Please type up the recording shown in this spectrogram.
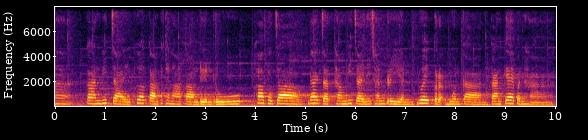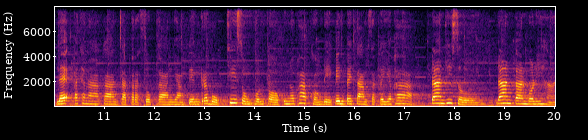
1.5 การวิจัยเพื่อการพัฒนาการเรียนรู้ข้าพเจ้าได้จัดทำวิจัยในชั้นเรียนด้วยกระบวนการการแก้ปัญหา และพัฒนาการจัดประสบการณ์อย่างเป็นระบบที่ส่งผลต่อคุณภาพของเด็กเป็นไปตามศักยภาพ ด้านที่ 2 ด้านการบริหาร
